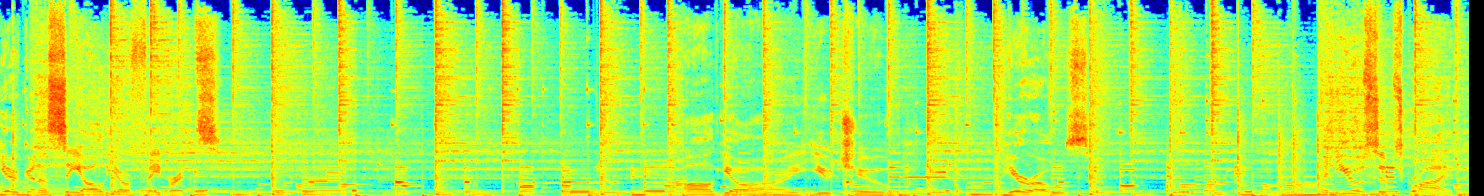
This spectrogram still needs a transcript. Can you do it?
You're gonna see all your favorites. All your YouTube heroes. When you subscribe.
